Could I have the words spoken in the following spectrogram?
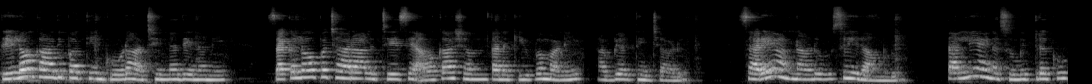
త్రిలోకాధిపత్యం కూడా చిన్నదేనని సకలోపచారాలు చేసే అవకాశం తనకివ్వమని అభ్యర్థించాడు. సరే అన్నాడు శ్రీరాముడు. తల్లి అయిన సుమిత్రకు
